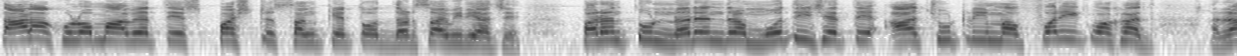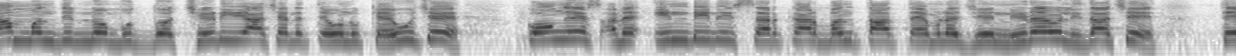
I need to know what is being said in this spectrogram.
તાળા ખોલવામાં આવ્યા તે સ્પષ્ટ સંકેતો દર્શાવી રહ્યા છે. પરંતુ નરેન્દ્ર મોદી છે તે આ ચૂંટણીમાં ફરી એક વખત રામ મંદિરનો મુદ્દો છેડી રહ્યા છે અને તેઓનું કહેવું છે, કોંગ્રેસ અને ઇન્ડીની સરકાર બનતા તેમણે જે નિર્ણયો લીધા છે તે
